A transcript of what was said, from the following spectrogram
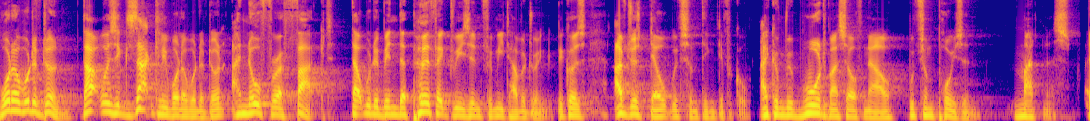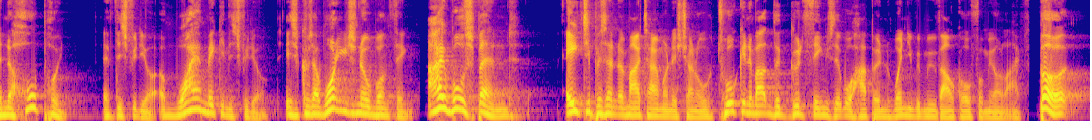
what I would have done. That was exactly what I would have done. I know for a fact that would have been the perfect reason for me to have a drink because I've just dealt with something difficult. I can reward myself now with some poison, madness. And the whole point of this video and why I'm making this video is because I want you to know one thing. I will spend 80% of my time on this channel talking about the good things that will happen when you remove alcohol from your life. But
